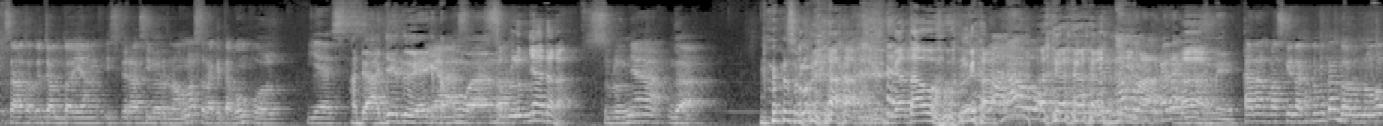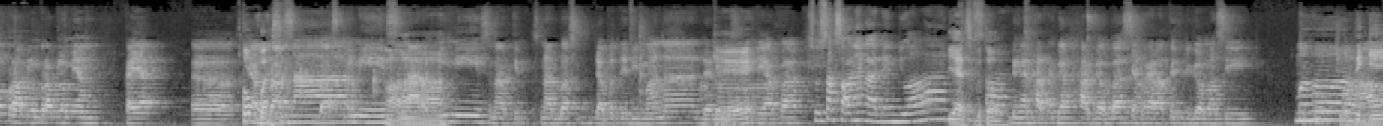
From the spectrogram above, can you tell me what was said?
salah satu contoh yang inspirasi baru nongol setelah kita kumpul Yes. Ada aja itu ya Ya, ketemuan. se- Sebelumnya ada nggak? Sebelumnya enggak Nggak tahu. Nggak. Tahu. Karena, Ah. Karena pas kita ketemu kan baru nongol problem-problem yang kayak eh, Kok ya, bass? bass, bass ini, Ah. senar ini, senar kit- senar bass dapatnya di mana dan Oke. seperti apa. susah soalnya nggak ada yang jualan Yes, susah. betul. Dengan harga harga bass yang relatif juga masih Mahal. Cukup tinggi,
